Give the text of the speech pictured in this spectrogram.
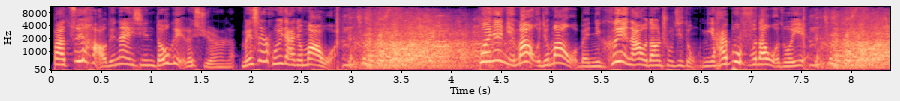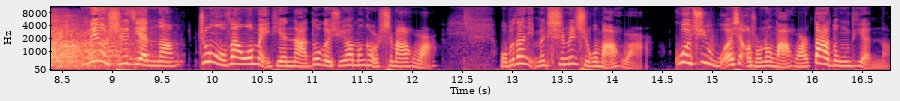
把最好的耐心都给了学生了。没事回家就骂我，关键你骂我就骂我呗，你可以拿我当出气筒，你还不辅导我作业？没有时间呢。中午饭我每天呢都搁学校门口吃麻花。我不知道你们吃没吃过麻花。过去我小时候弄麻花，大冬天呐，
